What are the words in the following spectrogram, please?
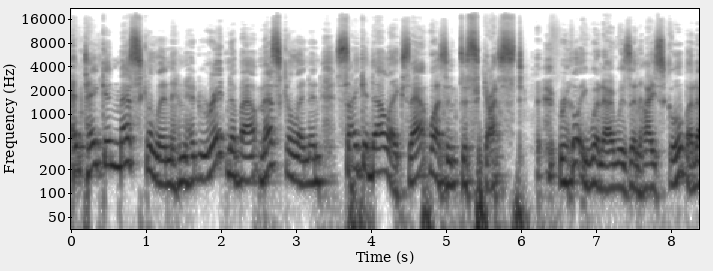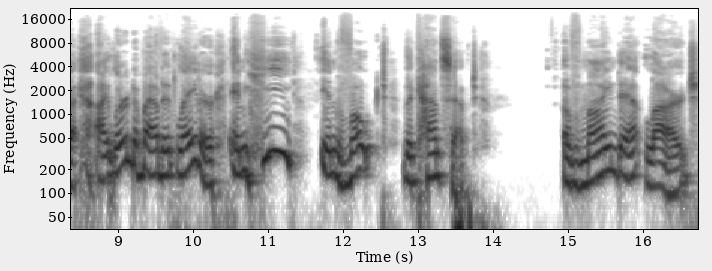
had taken mescaline and had written about mescaline and psychedelics. That wasn't discussed really when I was in high school, but I, I learned about it later. And he invoked the concept of mind at large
